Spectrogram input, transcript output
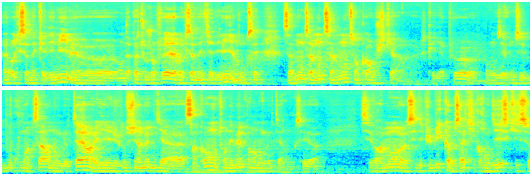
la Brixton Academy, mais euh, on n'a pas toujours fait la Brixton Academy. Hein, donc ça monte, ça monte, ça monte, encore jusqu'à il y a peu. On faisait, on beaucoup moins que ça en Angleterre. Et je me souviens même d'il y a 5 ans, on tournait même pas en Angleterre. Donc c'est euh, vraiment euh, des publics comme ça qui grandissent, qui, se,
